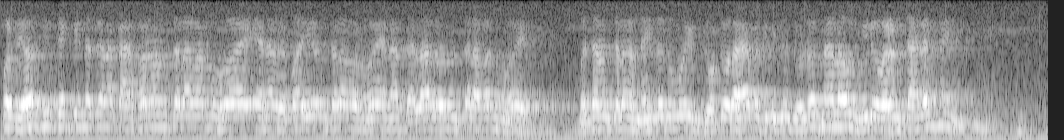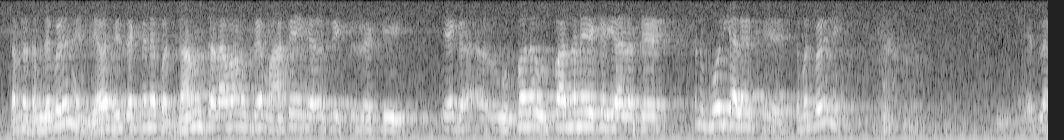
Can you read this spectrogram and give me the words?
પણ વ્યવસ્થિત શક્તિ ને તેના કારખાનાનું ચલાવવાનું હોય, એના વેપારીઓનું ચલાવવાનું હોય, એના દલાલોનું ચલાવવાનું હોય બધાનું ચલાવવાનું. નહીં તો હું એક જોટો લાવ્યા પછી બીજો જોટો ના લાવું વીરો વરણ ચાલે જ નહીં. તમને સમજ પડે ને? વ્યવસ્થિત શક્તિને બધાનું ચલાવવાનું છે માટે વ્યવસ્થિત શક્તિ એક ઉત્પાદન ઉત્પાદન એ કરી આલે છે અને બોલી આલે છે. સમજ પડે ને? એટલે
